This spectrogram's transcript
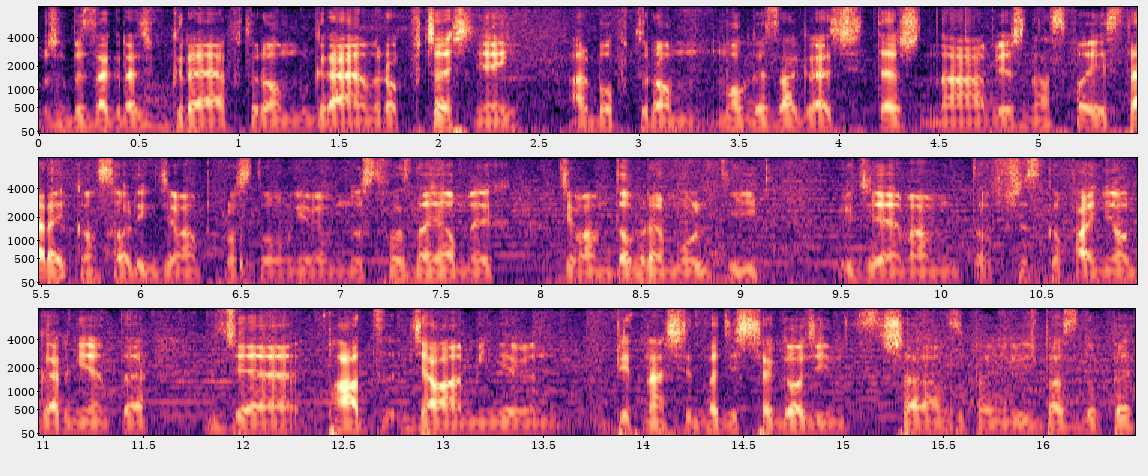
żeby zagrać w grę, w którą grałem rok wcześniej, albo w którą mogę zagrać też na, wiesz, na swojej starej konsoli, gdzie mam po prostu, nie wiem, mnóstwo znajomych, gdzie mam dobre multi, gdzie mam to wszystko fajnie ogarnięte, gdzie pad działa mi, nie wiem, 15-20 godzin, strzelam zupełnie liczba z dupy,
